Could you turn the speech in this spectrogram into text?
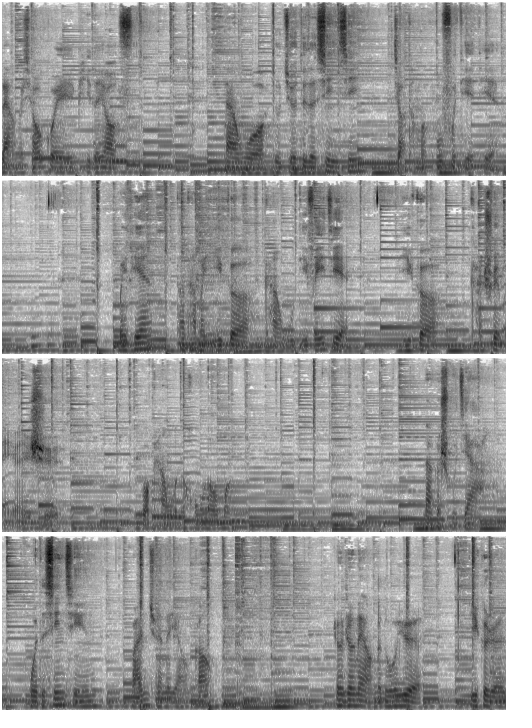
两个小鬼皮得要死，但我有绝对的信心，叫他们服服帖帖。每天，当他们一个看《无敌飞剑》，一个看《睡美人》时，我看我的《红楼梦》。那个暑假，我的心情完全的阳刚。整整两个多月，一个人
